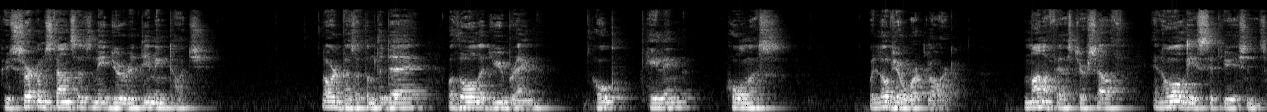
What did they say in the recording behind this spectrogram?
whose circumstances need your redeeming touch. Lord, visit them today with all that you bring hope, healing, wholeness. We love your work, Lord. Manifest yourself in all these situations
